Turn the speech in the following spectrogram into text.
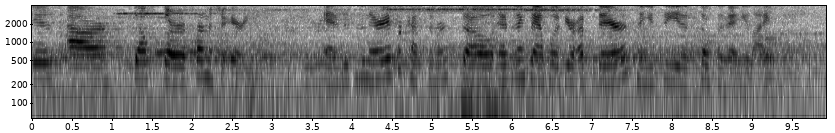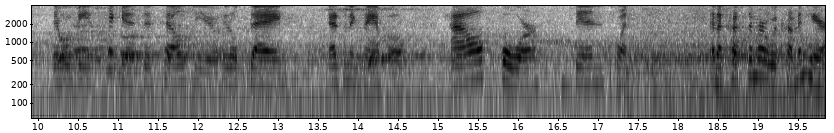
is our self-serve furniture area. And this is an area for customers. So as an example, if you're upstairs and you see a sofa that you like, there will be a ticket that tells you, it'll say, as an example, aisle 4, bin 20. And a customer would come in here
